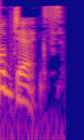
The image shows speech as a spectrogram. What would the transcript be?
objects.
